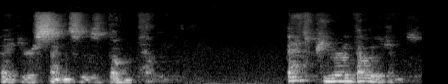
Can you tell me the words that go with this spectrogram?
that your senses don't tell you. That's pure intelligence.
